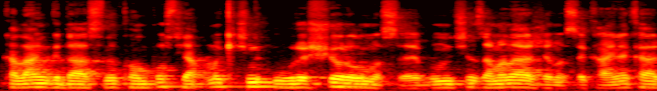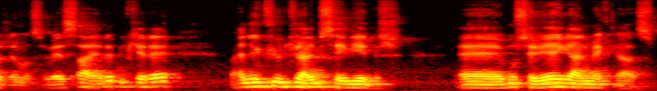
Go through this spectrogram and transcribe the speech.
kalan gıdasını kompost yapmak için uğraşıyor olması, bunun için zaman harcaması, kaynak harcaması vesaire bir kere bence kültürel bir seviyedir. Ee, bu seviyeye gelmek lazım.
